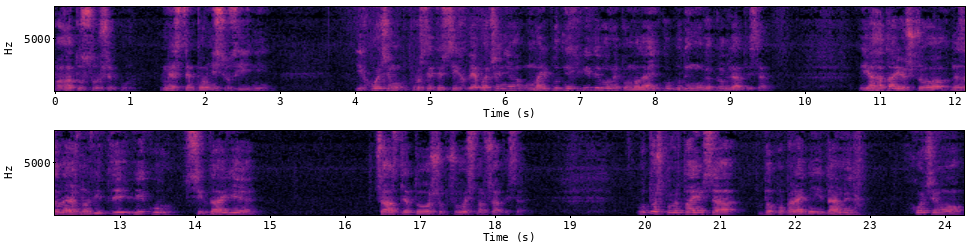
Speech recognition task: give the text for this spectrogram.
багато суржику. Ми з цим повністю згідні. І хочемо попросити всіх вибачення. У майбутніх відео ми помаленьку будемо виправлятися. Я гадаю, що незалежно від віку, завжди є час для того, щоб чогось навчатися. Отож, повертаємося до попередньої теми. Хочемо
